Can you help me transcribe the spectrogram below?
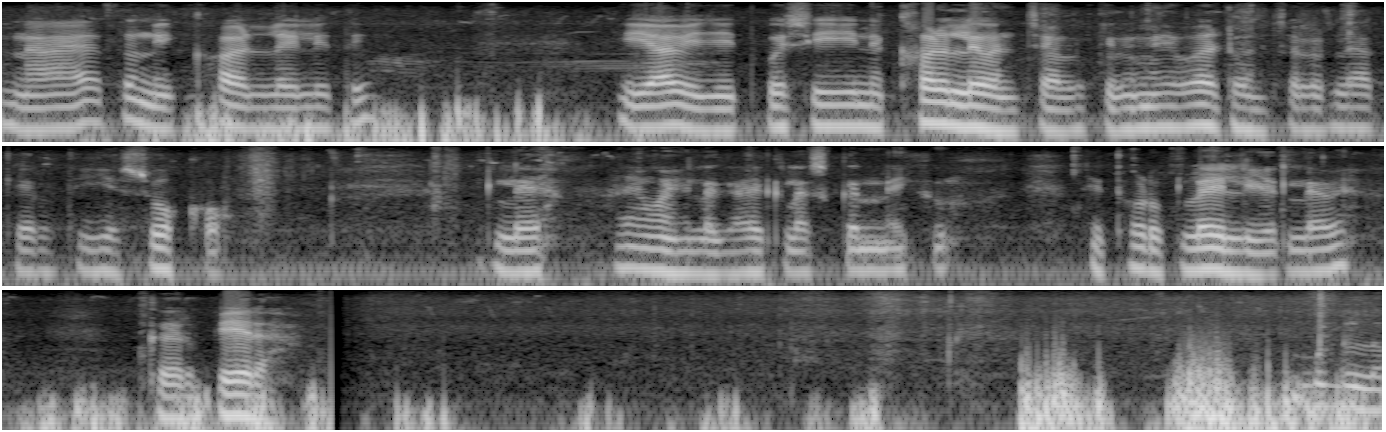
અને આ તો નહીં ખડ લઈ લીધું. એ આવી જાય પછી એને ખડ લેવાનું ચાલુ કર્યું. મેં વાટવાનું ચાલુ એટલે આ કેરો થઈ ગયો ચોખ્ખો એટલે અહીં લગા હાઈ ક્લાસ કરી નાખ્યું. એ થોડુંક લઈ લઈએ એટલે હવે ઘર ભેરા. બગલો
